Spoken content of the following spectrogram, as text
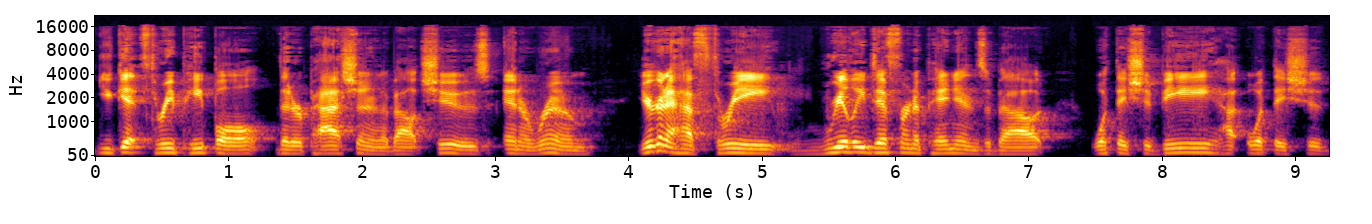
you get three people that are passionate about shoes in a room. You're going to have three really different opinions about what they should be, how, what they should,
